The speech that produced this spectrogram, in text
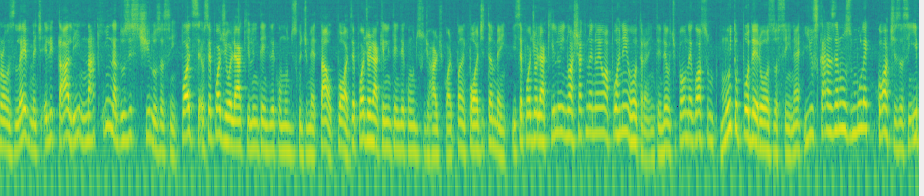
From Enslavement, ele tá ali na quina dos estilos, assim. Pode ser, você pode olhar aquilo e entender como um disco de metal? Pode. Você pode olhar aquilo e entender como um disco de hardcore punk? Pode também. E você pode olhar aquilo e não achar que não é, não é uma porra nem outra, entendeu? Tipo, é um negócio muito poderoso, assim, né? E os caras eram uns molecotes, assim. E,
